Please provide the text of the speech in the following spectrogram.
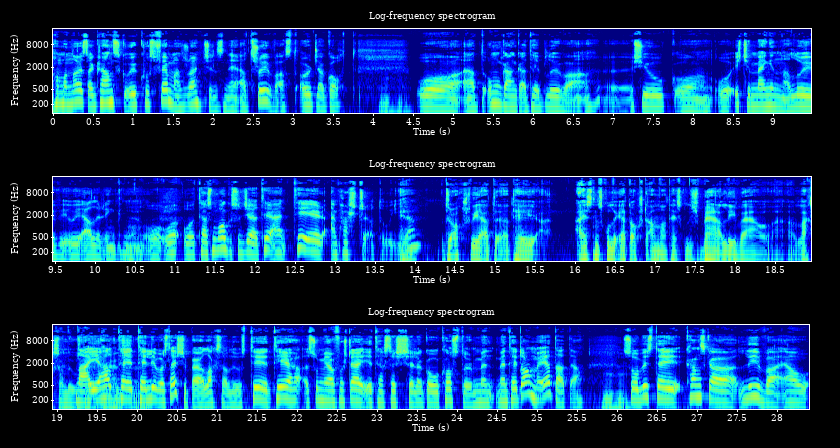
man må nøye seg granske og hvordan femmans ranskjelsen er trøyvast ordentlig godt, mm -hmm. og at omganget til bliva uh, sjuk og, og ikke mengene løyv i alle ringene, mm. og, og, og det som også gjør det, er en, det er en parstret. Ja. ja. Det er også vi at, at det eisen skulle et også annet, de skulle ikke bare leve av laksalus. Nei, jeg har til, til livet slett ikke bare laksalus. Det som jeg forstår, er det slett ikke gode koster, men, men til damer er det det. Så hvis de kan skal leve av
